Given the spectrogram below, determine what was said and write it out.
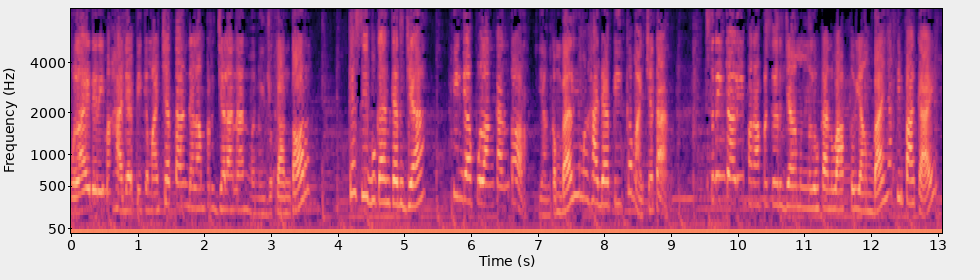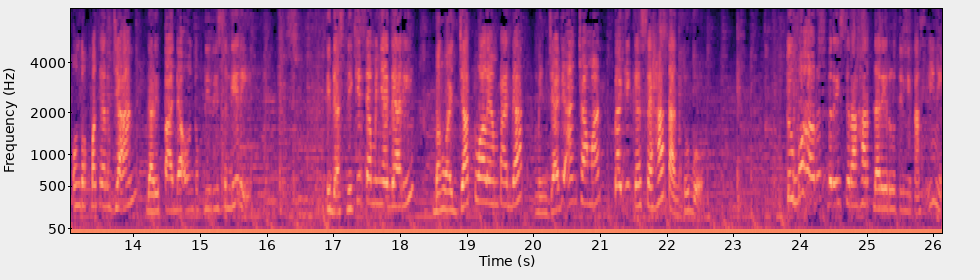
mulai dari menghadapi kemacetan dalam perjalanan menuju kantor, kesibukan kerja, hingga pulang kantor yang kembali menghadapi kemacetan. Seringkali para pekerja mengeluhkan waktu yang banyak dipakai untuk pekerjaan daripada untuk diri sendiri. Tidak sedikit yang menyadari bahwa jadwal yang padat menjadi ancaman bagi kesehatan tubuh. Tubuh harus beristirahat dari rutinitas ini.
